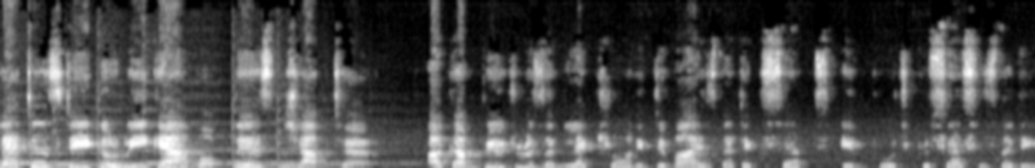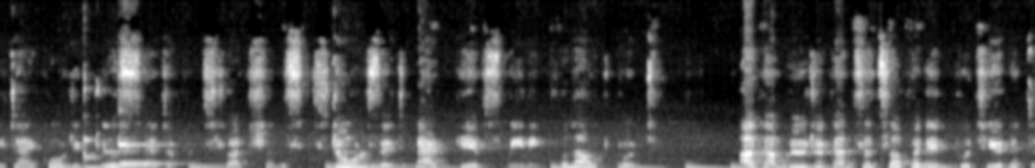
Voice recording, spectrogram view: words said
let us take a recap of this chapter. A computer is an electronic device that accepts input, processes the data according to a set of instructions, stores it, and gives meaningful output. A computer consists of an input unit,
